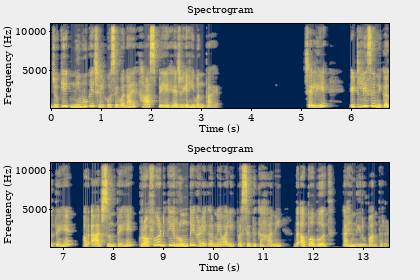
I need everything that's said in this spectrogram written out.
जो कि एक नींबू के छिलकों से बना एक खास पेय है जो यहीं बनता है। चलिए इटली से निकलते हैं और आज सुनते हैं क्रॉफर्ड की रोंगटे खड़े करने वाली प्रसिद्ध कहानी द अपर बर्थ का हिंदी रूपांतरण।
